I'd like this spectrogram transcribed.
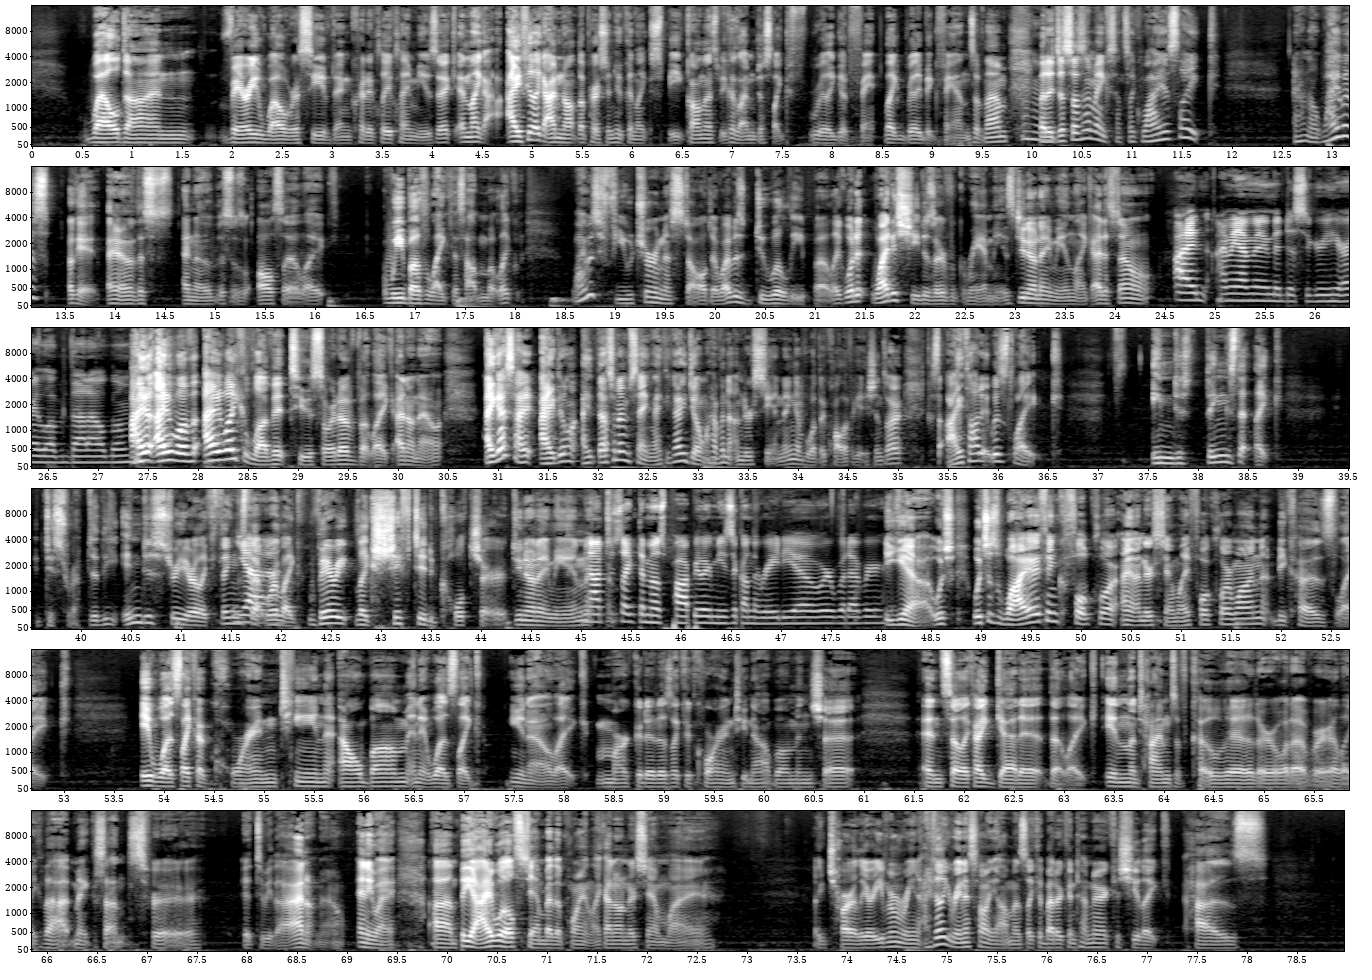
well done, very well received and critically acclaimed music, and like I feel like I'm not the person who can like speak on this because I'm just like really good fan, like really big fans of them. Mm-hmm. But it just doesn't make sense. Like, why is like I don't know why was okay. I know this. I know this is also like we both like this album, but like. Why was Future nostalgia? Why was Dua Lipa? Like, what? Why does she deserve Grammys? Do you know what I mean? Like, I just don't. I. I mean, I'm going to disagree here. I loved that album. I I love I like love it too, sort of, but like I don't know. I guess I I don't. I, that's what I'm saying. I think I don't have an understanding of what the qualifications are because I thought it was like in just things that like disrupted the industry or like things that were like very like shifted culture. Do you know what I mean? Not just like the most popular music on the radio or whatever. Yeah, which which is why I think folklore. I understand why folklore won because like it was like a quarantine album, and it was like you know like marketed as like a quarantine album and shit. And so like I get it that like in the times of COVID or whatever, like that makes sense for it to be that. I don't know. Anyway, um, but yeah, I will stand by the point. Like I don't understand why like Charli or even Rina. I feel like Rina Sawayama is like a better contender because she like has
